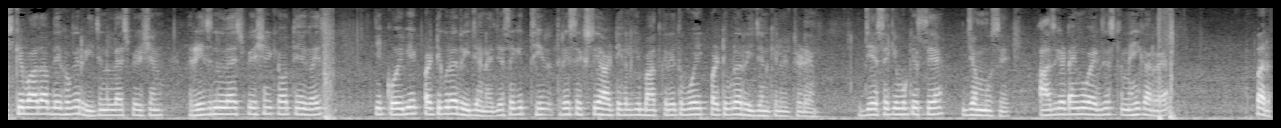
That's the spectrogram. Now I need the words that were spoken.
उसके बाद आप देखोगे रीजनल एस्पिरेशन रीजनल एस्पिरेशन क्या होती है गाइज़ कि कोई भी एक पर्टिकुलर रीजन है, जैसे कि थ्री थ्री सिक्सटी आर्टिकल की बात करें तो वो एक पर्टिकुलर रीजन के रिलेटेड है। जैसे कि वो किससे है? जम्मू से। आज के टाइम वो एग्जिस्ट नहीं कर रहा है, पर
